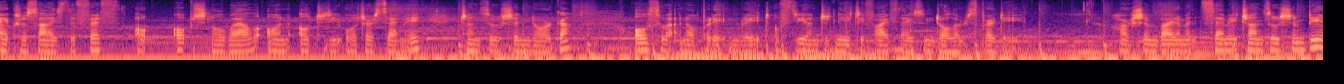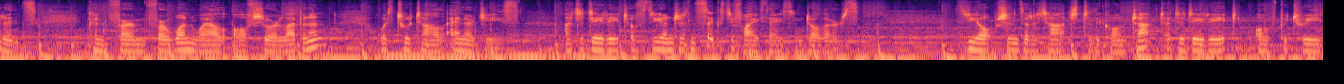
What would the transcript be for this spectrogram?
exercised the fifth op- optional well on ultra-deepwater semi Transocean Norge also at an operating rate of $385,000 per day. Harsh environment semi-transocean Barents confirmed for one well offshore Lebanon with Total Energies at a day rate of $365,000. Three options are attached to the contract at a day rate of between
